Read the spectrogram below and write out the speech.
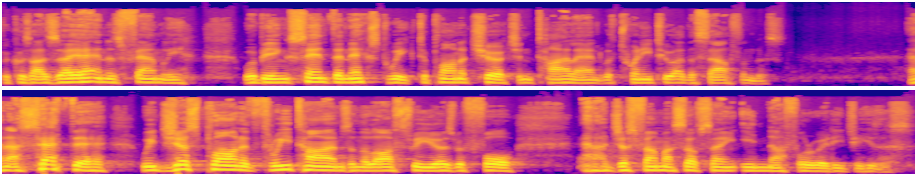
because Isaiah and his family were being sent the next week to plant a church in Thailand with 22 other Southlanders. And I sat there. We just planted three times in the last three years before. And I just found myself saying, Enough already, Jesus.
